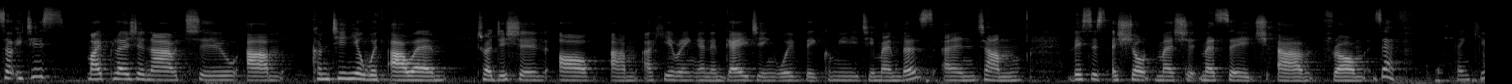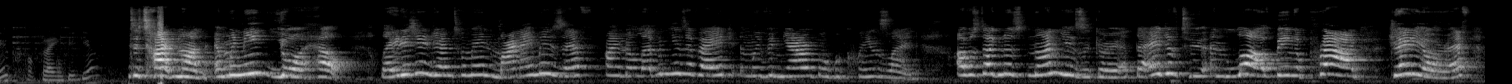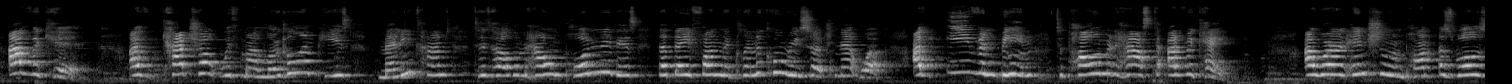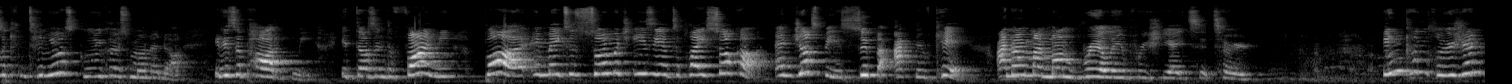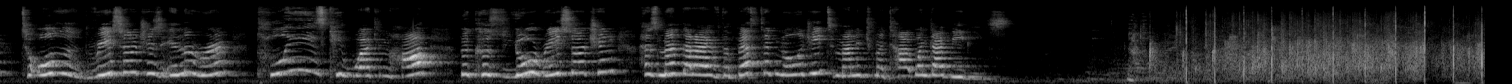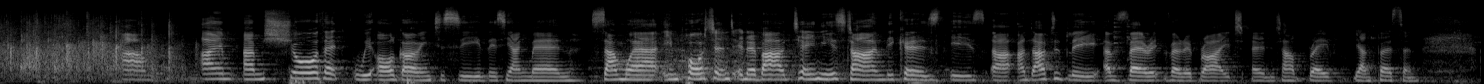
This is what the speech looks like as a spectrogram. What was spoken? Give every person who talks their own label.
Speaker 1: so it is my pleasure now to um, continue with our tradition of um, hearing and engaging with the community members. And um, this is a short mes message um, from Zeph. Thank you for playing video.
Speaker 2: To Titan on, and we need your help. Ladies and gentlemen, my name is Zeph. I'm 11 years of age and live in Yarrabilba, Queensland. I was diagnosed nine years ago at the age of two and love being a proud JDRF advocate. I've catch up with my local MPs many times to tell them how important it is that they fund the Clinical Research Network. I've even been to Parliament House to advocate. I wear an insulin pump as well as a continuous glucose monitor. It is a part of me. It doesn't define me, but it makes it so much easier to play soccer and just be a super active kid. I know my mum really appreciates it too. In conclusion, to all the researchers in the room, please keep working hard because your researching has meant that I have the best technology to manage my type 1 diabetes.
Speaker 1: Um, I'm, I'm sure that we're all going to see this young man somewhere important in about 10 years' time because he's uh, undoubtedly a very, very bright and uh, brave young person.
